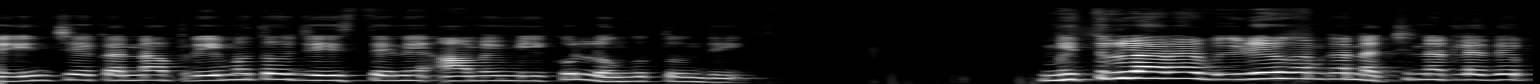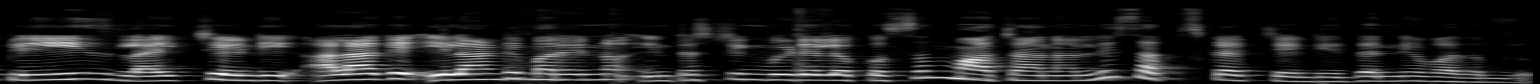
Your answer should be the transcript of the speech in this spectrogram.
జయించే కన్నా ప్రేమతో జయిస్తేనే ఆమె మీకు లొంగుతుంది. మిత్రులారా వీడియో కనుక నచ్చినట్లయితే ప్లీజ్ లైక్ చేయండి. అలాగే ఇలాంటి మరెన్నో ఇంట్రెస్టింగ్ వీడియోల కోసం మా ఛానల్ని సబ్స్క్రైబ్ చేయండి. ధన్యవాదములు.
